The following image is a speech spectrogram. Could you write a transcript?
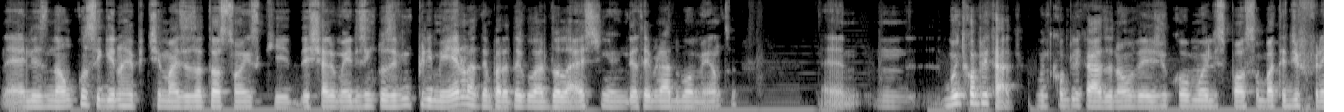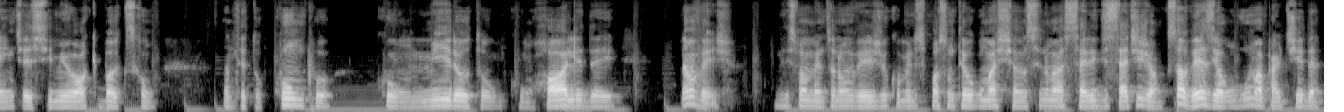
né, eles não conseguiram repetir mais as atuações que deixaram eles, inclusive, em primeiro na temporada regular do Leste em determinado momento. É, muito complicado, muito complicado. Não vejo como eles possam bater de frente esse Milwaukee Bucks com Antetokounmpo, com Middleton, com Holiday. Não vejo. Nesse momento não vejo como eles possam ter alguma chance numa série de sete jogos. Talvez em alguma partida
